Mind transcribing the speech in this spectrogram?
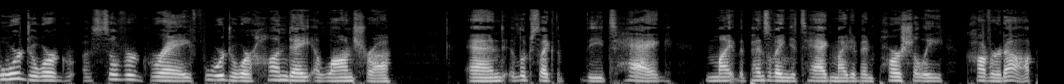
four door, silver gray four door Hyundai Elantra. And it looks like the, the tag might, the Pennsylvania tag might have been partially covered up.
